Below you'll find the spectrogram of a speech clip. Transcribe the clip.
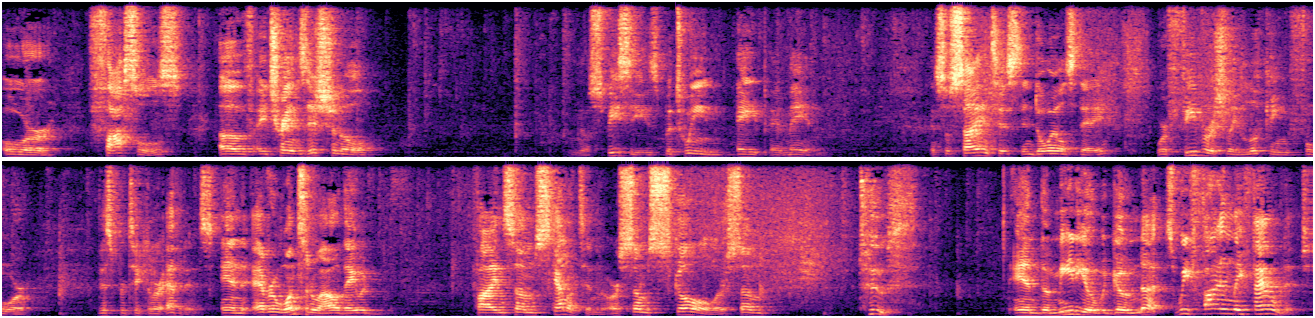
or fossils of a transitional you know, species between ape and man. And so scientists in Doyle's day were feverishly looking for this particular evidence. And every once in a while they would find some skeleton or some skull or some tooth. And the media would go nuts. We finally found it.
